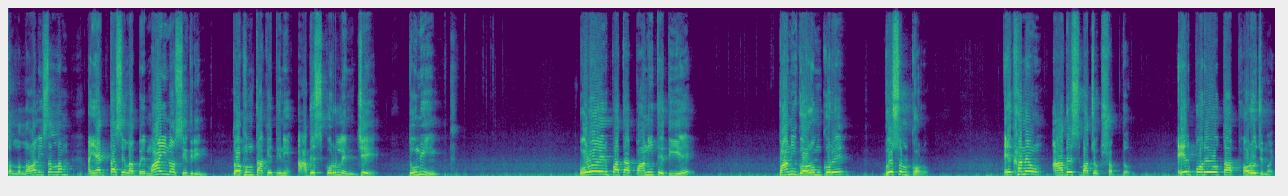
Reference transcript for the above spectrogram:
সাল্লাহ আলি সাল্লাম একটা সেলাবে মাইন সিদরিন, তখন তাকে তিনি আদেশ করলেন যে, তুমি বড়য়ের পাতা পানিতে দিয়ে পানি গরম করে গোসল করো। এখানেও আদেশবাচক শব্দ। এরপরেও তা ফরজ নয়।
